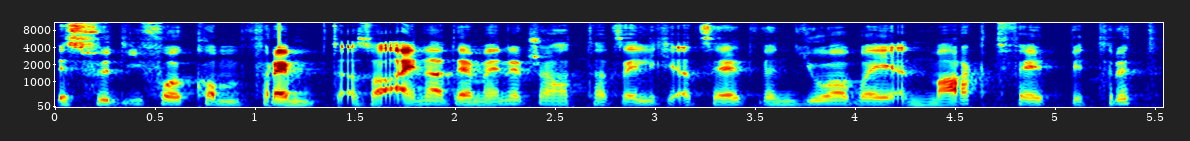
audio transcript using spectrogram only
ist für die vollkommen fremd. Also einer der Manager hat tatsächlich erzählt, wenn Huawei ein Marktfeld betritt,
